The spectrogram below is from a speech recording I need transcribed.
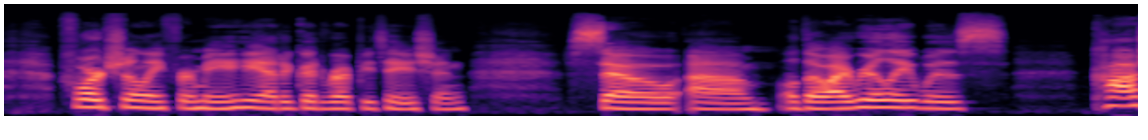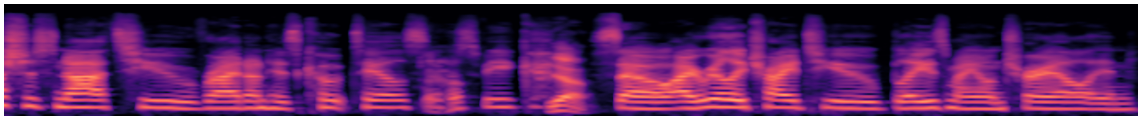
fortunately for me, he had a good reputation. So, um, although I really was cautious not to ride on his coattails, so to speak. Yeah. So I really tried to blaze my own trail and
